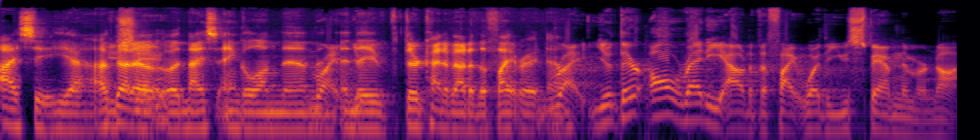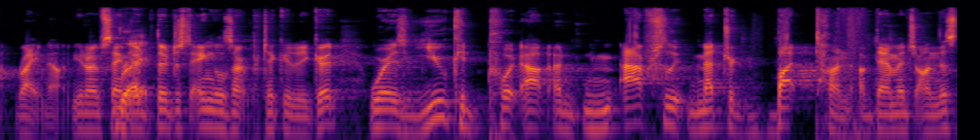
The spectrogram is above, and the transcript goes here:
I see. Yeah, I've You got a, a nice angle on them, Right, and they they're kind of out of the fight right now. Right. You're, they're already out of the fight whether you spam them or not right now. You know what I'm saying? Right. They're, they're just angles aren't particularly good. Whereas you could put out an absolute metric butt ton of damage on this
